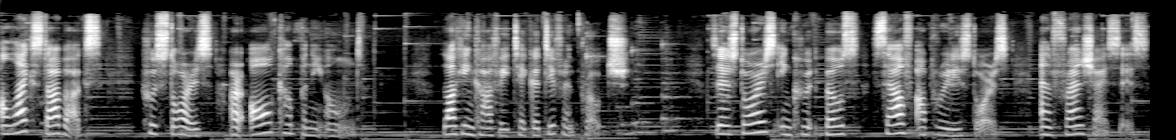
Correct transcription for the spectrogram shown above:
Unlike Starbucks, whose stores are all company owned, Luckin Coffee take a different approach. Their stores include both self operated stores and franchises.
